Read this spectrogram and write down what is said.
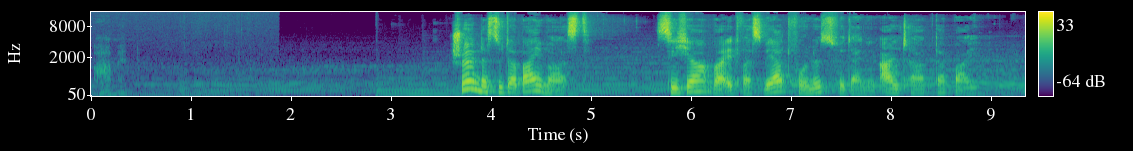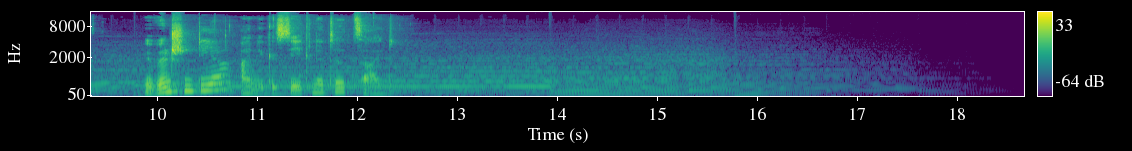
Amen. Schön, dass du dabei warst. Sicher war etwas Wertvolles für deinen Alltag dabei. Wir wünschen dir eine gesegnete Zeit.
